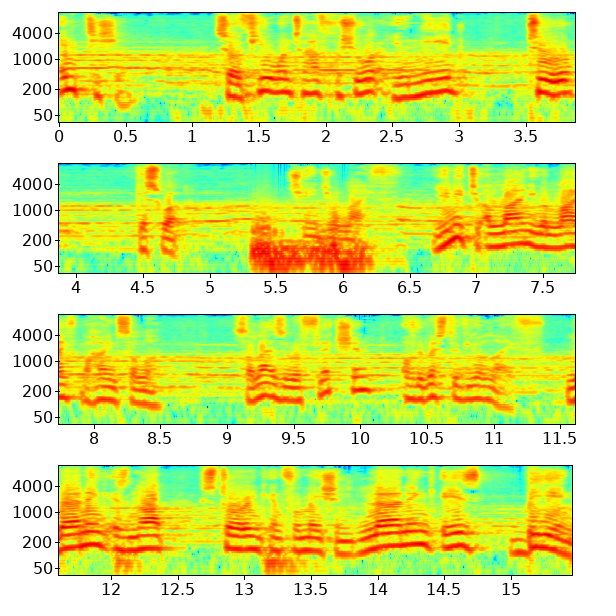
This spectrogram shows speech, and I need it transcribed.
empty shell. So if you want to have khushu', you need to guess what? Change your life. You need to align your life behind Salah. Salah is a reflection of the rest of your life. Learning is not storing information. Learning is being.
